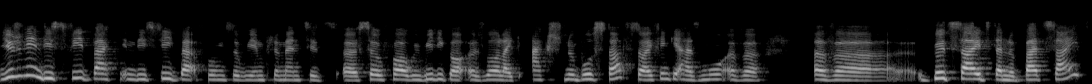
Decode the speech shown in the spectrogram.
usually in these feedback in these feedback forms that we implemented uh, so far we really got as well like actionable stuff. So i think it has more of a of a good side than a bad side.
